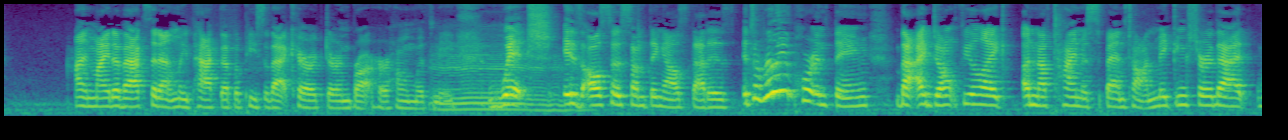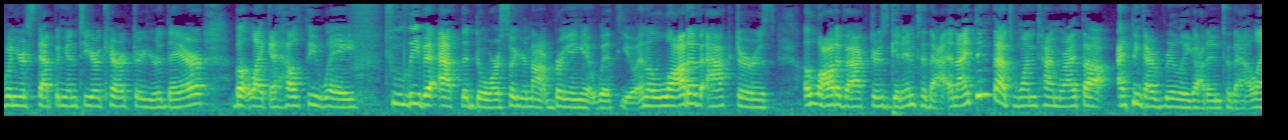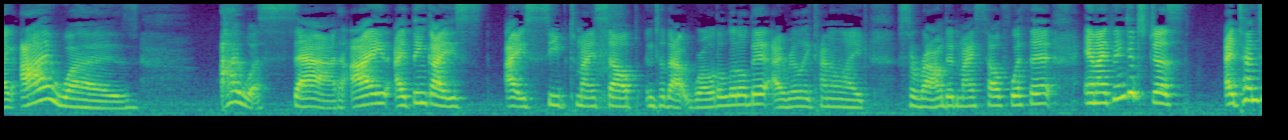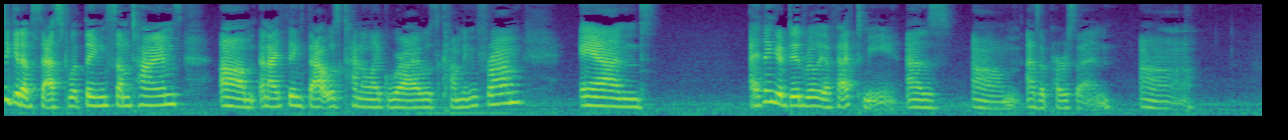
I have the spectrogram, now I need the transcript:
I might have accidentally packed up a piece of that character and brought her home with me, which is also something else that is it's a really important thing that I don't feel like enough time is spent on making sure that when you're stepping into your character you're there, but like a healthy way to leave it at the door so you're not bringing it with you. And a lot of actors, a lot of actors get into that. And I think that's one time where I thought I think I really got into that. Like I was I was sad. I I think I I seeped myself into that world a little bit. I really kind of like surrounded myself with it. And I think it's just I tend to get obsessed with things sometimes. Um and I think that was kind of like where I was coming from and I think it did really affect me as um as a person. Uh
